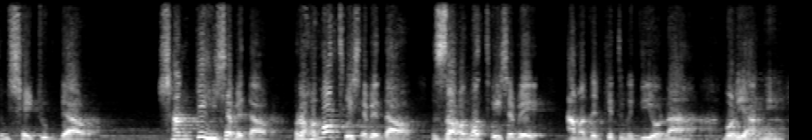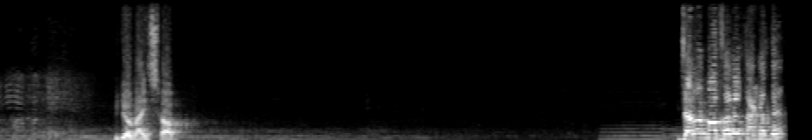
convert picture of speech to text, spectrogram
তুমি সেইটুক দাও। শান্তি হিসাবে দাও, রহমত হিসেবে দাও, জহমত হিসেবে আমাদেরকে তুমি দিও না। বলি আমি প্রিয় ভাই সব, যারা মাজারে টাকা দেন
